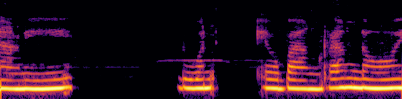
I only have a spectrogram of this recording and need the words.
นางนี้ล้วนเอวบางร่างน้อย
